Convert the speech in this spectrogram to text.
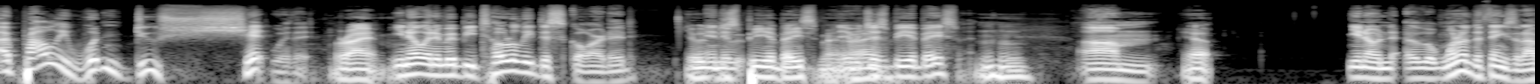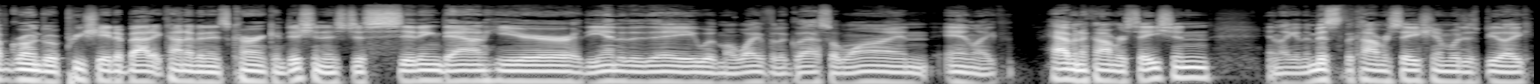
I probably wouldn't do shit with it. Right. You know, and it would be totally discarded. It would just it- be a basement. It would just be a basement. Mm-hmm. Um, Yep. you know, uh, one of the things that I've grown to appreciate about it, kind of in its current condition, is just sitting down here at the end of the day with my wife with a glass of wine and like having a conversation, and like in the midst of the conversation, we'll just be like,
